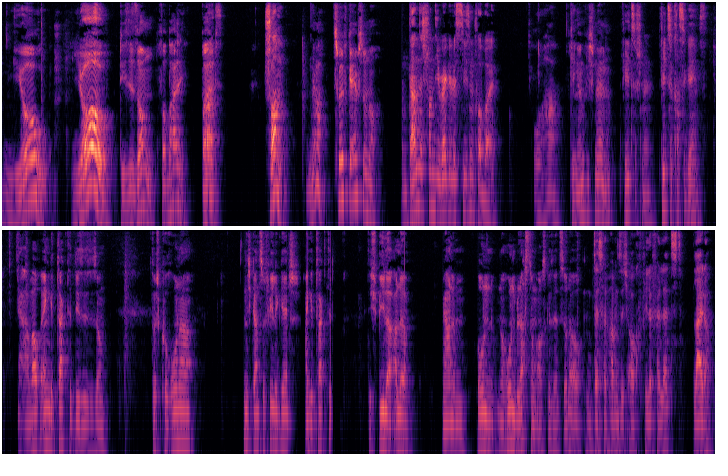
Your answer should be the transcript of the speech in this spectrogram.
Yo, Yo! die Saison vorbei. Bald. Schon. Ja, zwölf Games nur noch. Und dann ist schon die Regular Season vorbei. Oha. Ging irgendwie schnell, ne? Viel zu schnell. Viel zu krasse Games. Ja, war auch eng getaktet diese Saison. Durch Corona nicht ganz so viele Games eingetaktet. Die Spieler alle ja, einem hohen, einer hohen Belastung ausgesetzt, oder auch? Und deshalb haben sich auch viele verletzt. Leider.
